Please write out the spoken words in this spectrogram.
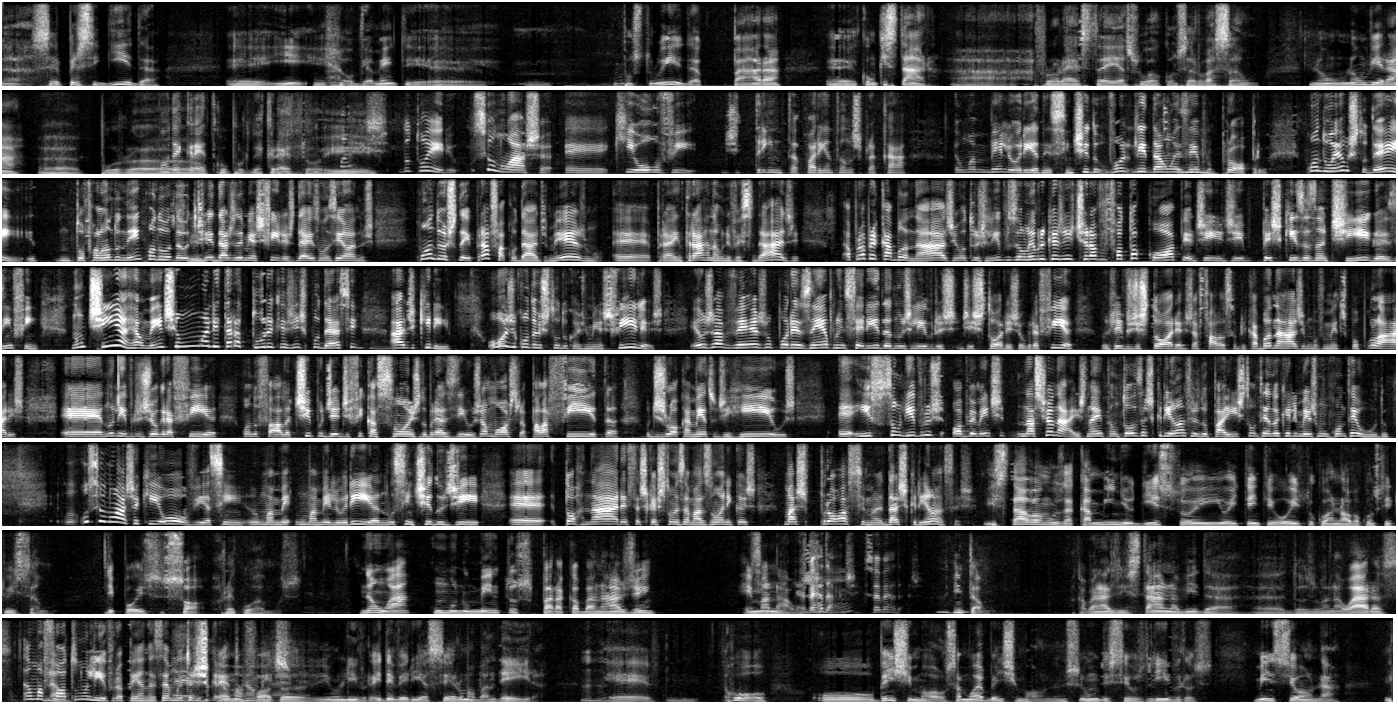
a ser perseguida e, obviamente, construída para conquistar a, floresta e a sua conservação. Não, não virá uh, por, uh, por decreto. por decreto. E... Mas, doutor Eiro, o senhor não acha é, que houve de 30, 40 anos para cá uma melhoria nesse sentido? Vou lhe dar um exemplo próprio. Quando eu estudei, não estou falando nem quando eu tinha a idade das minhas filhas, 10, 11 anos, quando eu estudei para a faculdade mesmo, é, para entrar na universidade, a própria cabanagem, outros livros, eu lembro que a gente tirava fotocópia de, de pesquisas antigas, enfim. Não tinha realmente uma literatura que a gente pudesse uhum. adquirir. Hoje, quando eu estudo com as minhas filhas, eu já vejo, por exemplo, inserida nos livros de história e geografia, nos livros de história já fala sobre cabanagem, movimentos populares. É, no livro de geografia, quando fala tipo de edificações do Brasil, já mostra a palafita, o deslocamento de rios. É, isso são livros, obviamente, nacionais, né? Então todas as crianças do país estão tendo aquele mesmo conteúdo. O senhor não acha que houve assim uma, uma melhoria no sentido de é, tornar essas questões amazônicas mais próximas das crianças? Estávamos a caminho disto em 88 com a nova Constituição. Depois só recuamos. Não há um monumentos para a cabanagem em Sim, Manaus. É verdade, isso é verdade. Então, a cabanagem está na vida uh, dos manauaras. É uma Não. foto no livro apenas, é muito é, discreto. É uma realmente. foto e um livro. E deveria ser uma bandeira. Uhum. É, o, o Benchimol, Samuel Benchimol, um de seus livros, menciona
